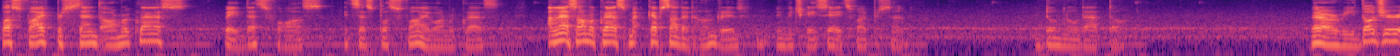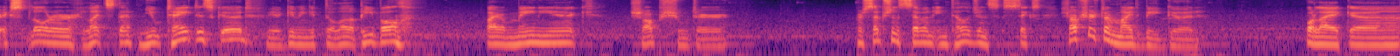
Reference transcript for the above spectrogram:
Plus 5% armor class? Wait, that's false. It says plus 5 armor class. Unless armor class caps out at 100, in which case, yeah, it's 5%. I don't know that though. Where are we? Dodger, Explorer, Lightstep, Mutate is good. We are giving it to a lot of people. Pyromaniac, Sharpshooter. Perception 7, Intelligence 6. Sharpshooter might be good. For like, uh,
